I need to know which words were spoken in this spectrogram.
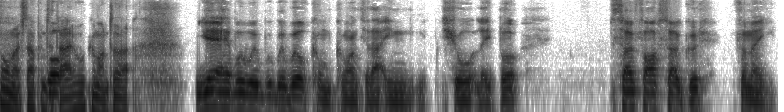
almost happened today. We'll come on to that. Yeah, we, we, we will come come on to that in shortly. But so far, so good for me.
